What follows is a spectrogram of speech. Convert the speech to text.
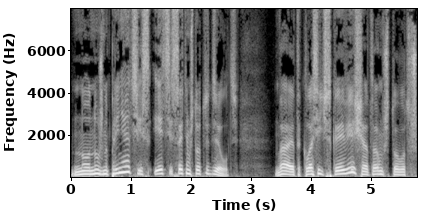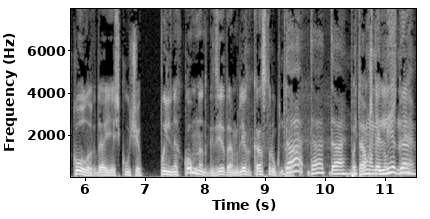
но нужно принять и с, и с этим что-то делать. Да, это классическая вещь о том, что вот в школах, да, есть куча пыльных комнат, где там лего-конструкторы. Да, да, да. Потому что лего,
